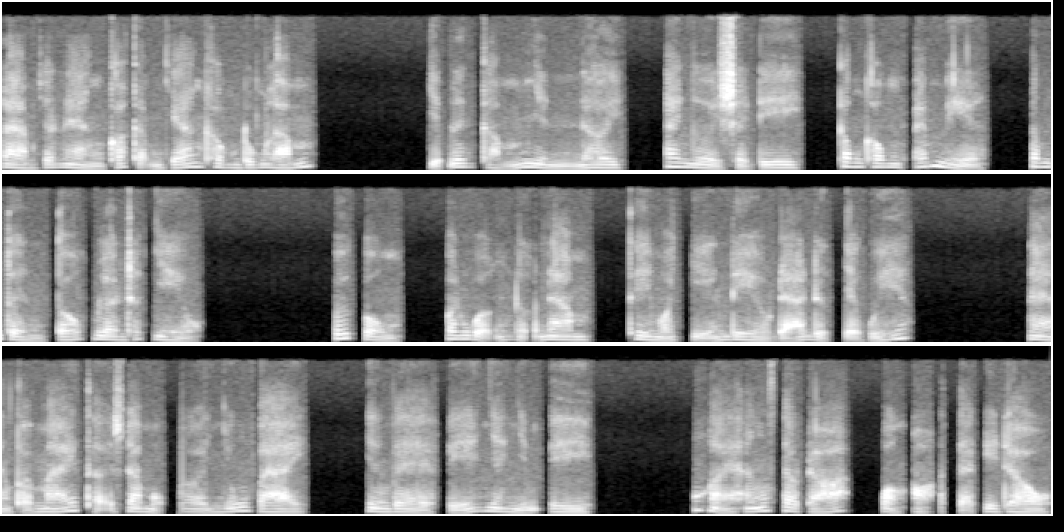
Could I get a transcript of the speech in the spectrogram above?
làm cho nàng có cảm giác không đúng lắm. Diệp Linh Cẩm nhìn nơi hai người rời đi, công công khóe miệng, tâm tình tốt lên rất nhiều. Cuối cùng, quanh quẩn nửa năm thì mọi chuyện đều đã được giải quyết. Nàng thoải mái thở ra một hơi nhún vai, nhìn về phía nhan nhiệm y. Muốn hỏi hắn sau đó bọn họ sẽ đi đâu.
